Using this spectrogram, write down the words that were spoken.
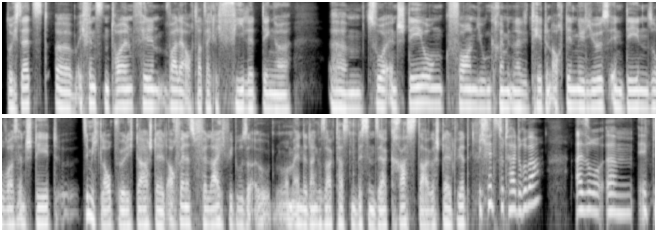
durchsetzt. Äh, ich finde es einen tollen Film, weil er auch tatsächlich viele Dinge ähm, zur Entstehung von Jugendkriminalität und auch den Milieus, in denen sowas entsteht, ziemlich glaubwürdig darstellt, auch wenn es vielleicht, wie du am Ende dann gesagt hast, ein bisschen sehr krass dargestellt wird. Ich finde es total drüber. Also ähm, ich,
